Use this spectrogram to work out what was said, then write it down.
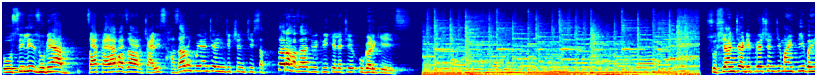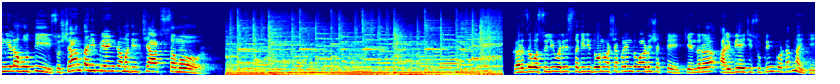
टोसिली चा काळा बाजार चाळीस हजार रुपयांच्या इंजेक्शनची सत्तर हजारात विक्री केल्याचे उघडकीस सुशांतच्या डिप्रेशनची माहिती बहिणीला होती. सुशांत आणि प्रियंका मधील चॅट समोर. कर्ज वसुलीवरील स्थगिती दोन वर्षापर्यंत वाढू शकते. केंद्र आरबीआयची सुप्रीम कोर्टात माहिती.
